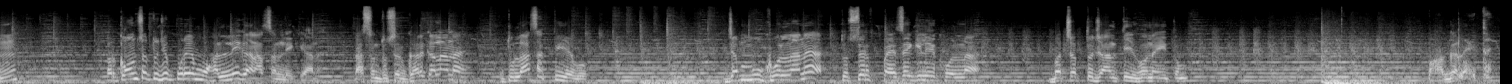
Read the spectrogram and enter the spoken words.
हम्म? और कौन सा तुझे पूरे मोहल्ले का राशन लेके आना है? राशन तो सिर्फ़ घर का लाना है तो तू ला सकती है वो। जब मुँह खोलना ना तो सिर्फ़ पैसे के लिए खोलना। बचत तो जानती हो नहीं तुम। पागल है तुम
